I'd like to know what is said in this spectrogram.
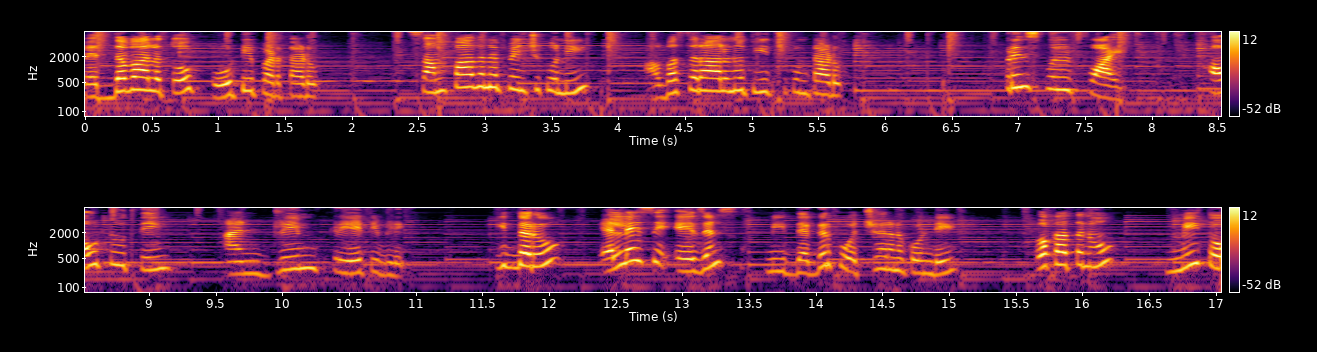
పెద్దవాళ్ళతో పోటీ పడతాడు. సంపాదన పెంచుకొని అవసరాలను తీర్చుకుంటాడు. Principle five how to think and dream creatively ఇద్దరు ఎల్ఐసి ఏజెంట్స్ మీ దగ్గరకు వచ్చారనుకోండి ఒక అతను మీతో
